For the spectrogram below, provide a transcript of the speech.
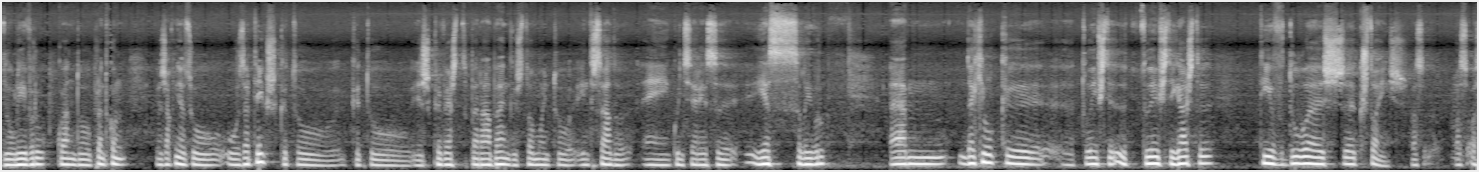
do livro, quando, pronto, quando eu já conheço os artigos que tu, que tu escreveste para a Bang, estou muito interessado em conhecer esse, esse livro. Um, daquilo que tu, tu investigaste, tive duas questões, ou, ou,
